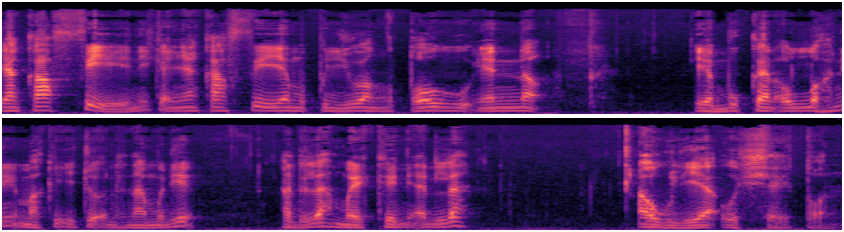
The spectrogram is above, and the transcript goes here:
Yang kafir ni kan yang kafir yang berjuang taurut yang nak yang bukan Allah ni maka itu adalah nama dia adalah mereka ni adalah awliya syaitan.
